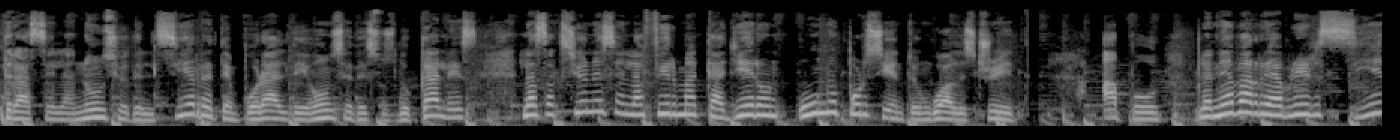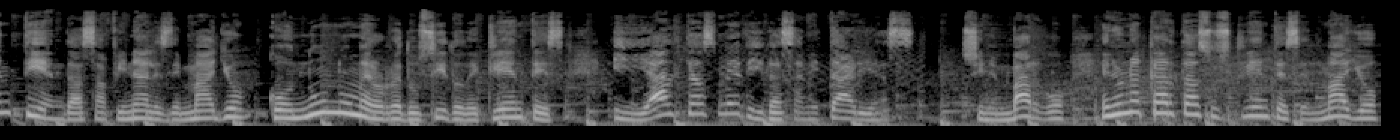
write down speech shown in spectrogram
Tras el anuncio del cierre temporal de 11 de sus locales, las acciones en la firma cayeron 1% en Wall Street. Apple planeaba reabrir 100 tiendas a finales de mayo con un número reducido de clientes y altas medidas sanitarias. Sin embargo, en una carta a sus clientes en mayo,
